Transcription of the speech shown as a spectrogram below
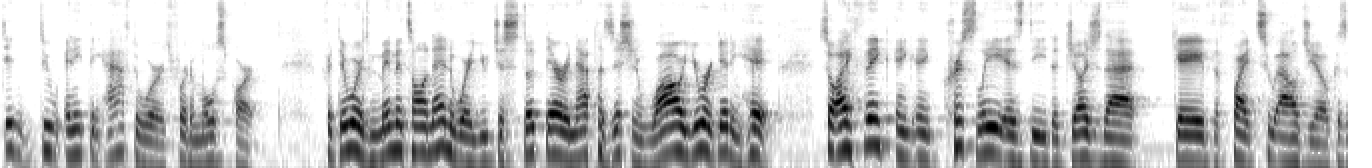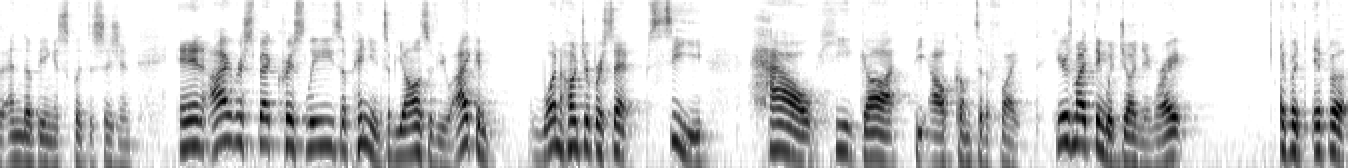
didn't do anything afterwards for the most part for there was minutes on end where you just stood there in that position while you were getting hit. So I think, and, and Chris Lee is the the judge that gave the fight to Algeo because it ended up being a split decision. And I respect Chris Lee's opinion, to be honest with you. I can 100% see how he got the outcome to the fight. Here's my thing with judging, right? If a if a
